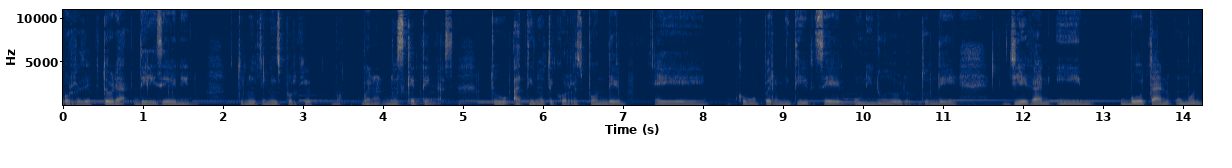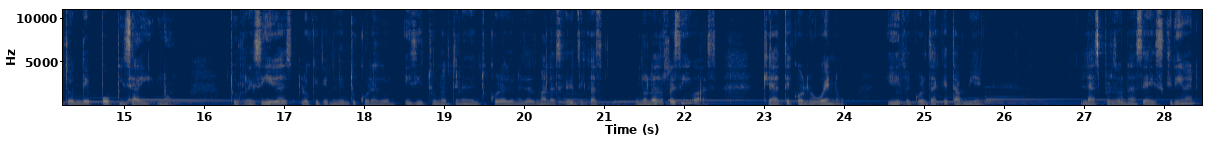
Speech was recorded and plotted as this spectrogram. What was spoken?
o receptora de ese veneno. Tú no tienes por qué, bueno, no es que tengas, tú a ti no te corresponde eh, como permitir ser un inodoro, donde llegan y botan un montón de popis ahí. No, tú recibes lo que tienes en tu corazón. Y si tú no tienes en tu corazón esas malas críticas, no las recibas. Quédate con lo bueno. Y recuerda que también las personas se escriben,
